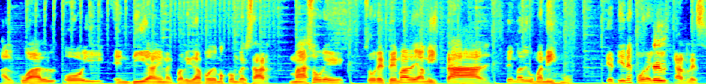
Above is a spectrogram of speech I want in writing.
al cual hoy en día, en la actualidad, podemos conversar más sobre, sobre tema de amistad, tema de humanismo? ¿Qué tienes por allí, Eh, Carles?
